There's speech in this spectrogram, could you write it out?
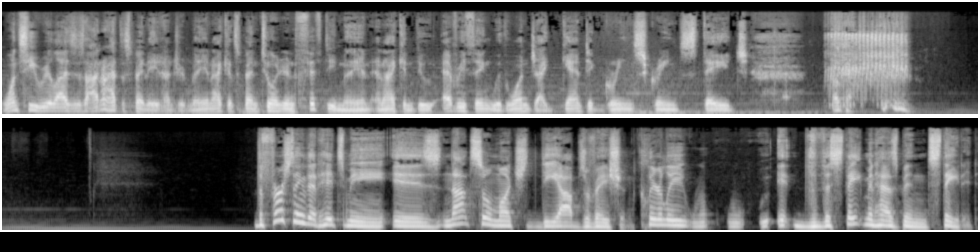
once he realizes I don't have to spend 800 million, I can spend 250 million and I can do everything with one gigantic green screen stage. Okay. the first thing that hits me is not so much the observation. Clearly, it, the statement has been stated.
